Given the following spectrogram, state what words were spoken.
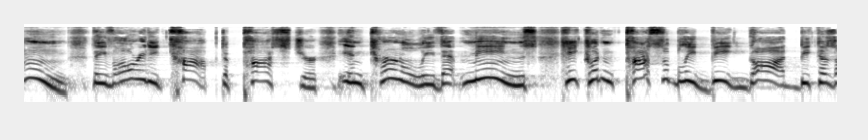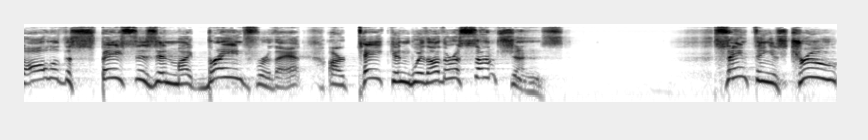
Mm, they've already copped a posture internally that means he couldn't possibly be God because all of the spaces in my brain for that are taken with other assumptions. Same thing is true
